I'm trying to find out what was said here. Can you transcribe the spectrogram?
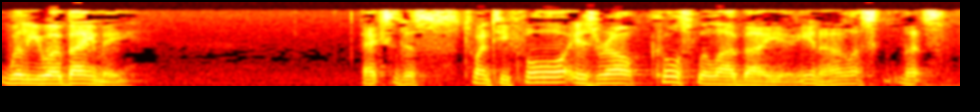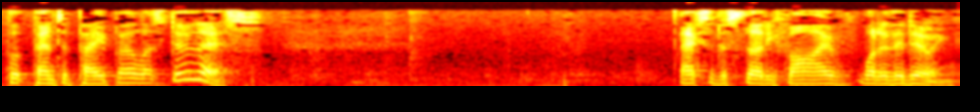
will you obey me? Exodus 24, Israel, of course will obey you. You know, let's, let's put pen to paper, let's do this. Exodus 35, what are they doing?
